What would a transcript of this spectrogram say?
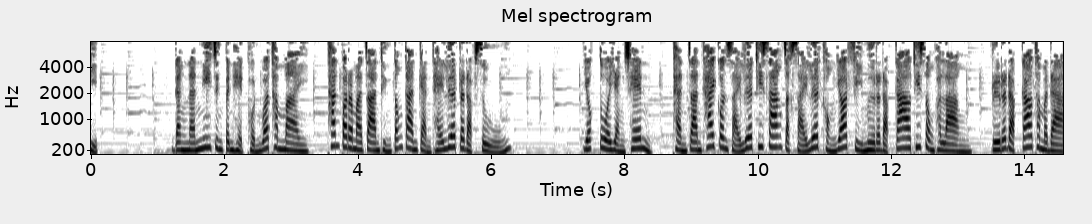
หิต ดังนั้นนี่จึงเป็นเหตุผลว่าทำไม ท่านปรมาจารย์ถึงต้องการแก่นแท้เลือดระดับสูง ยกตัวอย่างเช่น แผ่นจานค่ายกลสายเลือดที่สร้างจากสายเลือดของยอดฝีมือระดับ 9 ที่ทรงพลัง หรือระดับ 9 ธรรมดา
